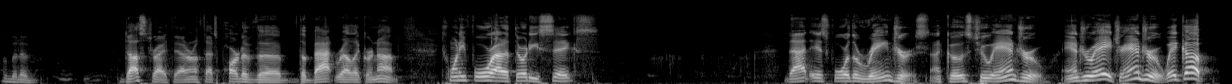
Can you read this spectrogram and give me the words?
little bit of dust right there. I don't know if that's part of the, the bat relic or not. 24 out of 36. That is for the Rangers. That goes to Andrew. Andrew H. Andrew, wake up.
